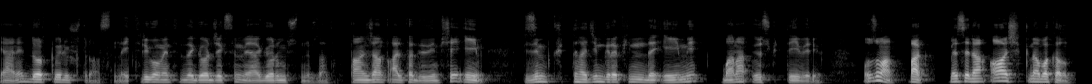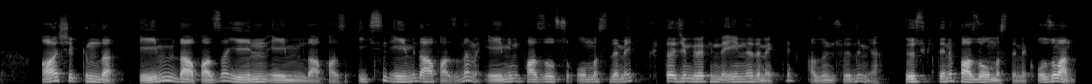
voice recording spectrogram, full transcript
Yani 4 bölü 3'tür aslında. Trigonometride göreceksin veya görmüşsündür zaten. Tanjant alfa dediğim şey eğim. Bizim kütle hacim grafiğinin de eğimi bana öz kütleyi veriyor. O zaman bak mesela A şıkkına bakalım. A şıkkında eğimi mi daha fazla, y'nin eğimi mi daha fazla? X'in eğimi daha fazla değil mi? Eğimin fazla olması demek. Kütle hacim grafiğinde eğim ne demekti? Az önce söyledim ya. Öz kütlenin fazla olması demek. O zaman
